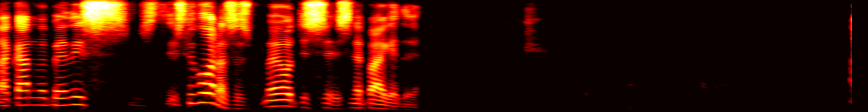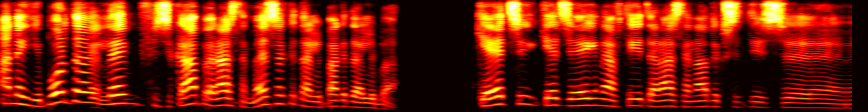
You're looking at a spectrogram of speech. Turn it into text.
να κάνουμε επενδύσεις στη, στη χώρα σας, με ό,τι συνεπάγεται. Ανοίγει η πόρτα, λέει φυσικά περάστε μέσα κτλ. κτλ. Και έτσι, και έτσι έγινε αυτή η τεράστια ανάπτυξη της, ε,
